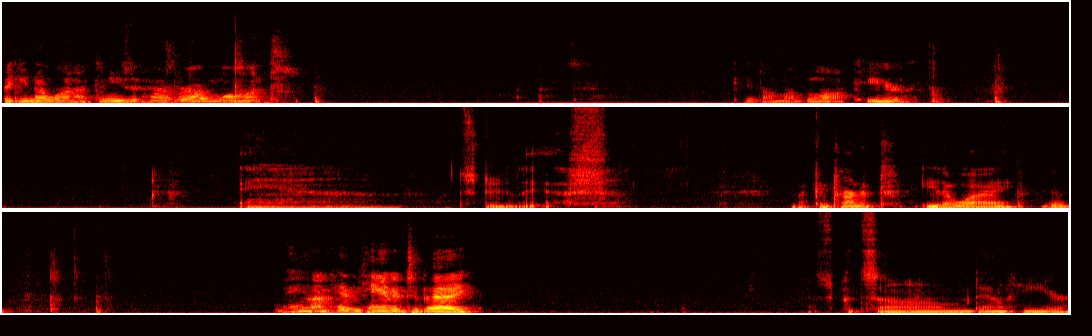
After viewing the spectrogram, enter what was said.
but you know what? I can use it however I want. Get it on my block here. And let's do this. I can turn it either way. Man, I'm heavy-handed today. Let's put some down here.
